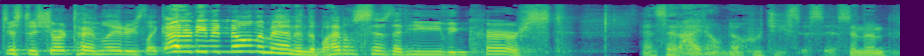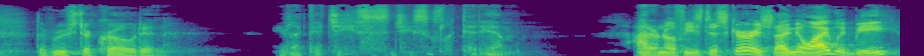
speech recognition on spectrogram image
just a short time later, he's like, I don't even know the man. And the Bible says that he even cursed and said, I don't know who Jesus is. And then the rooster crowed and he looked at Jesus and Jesus looked at him. I don't know if he's discouraged. I know I would be.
